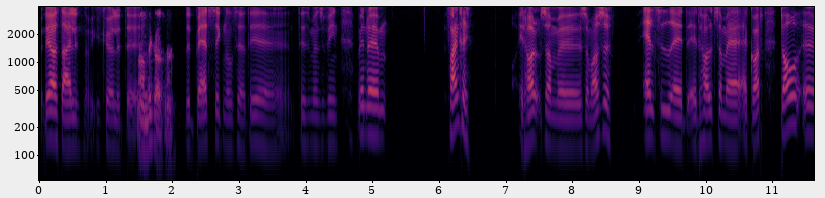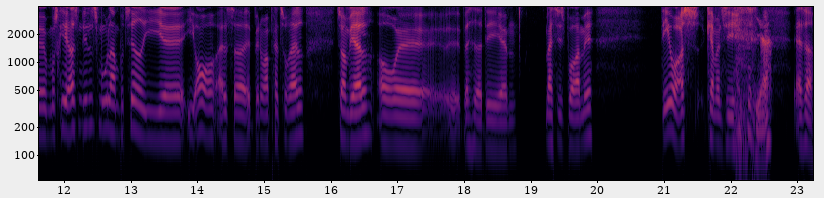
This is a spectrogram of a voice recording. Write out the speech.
Men det er også dejligt, når vi kan køre lidt, øh, Nå, det kan lidt bad signals her. Det, øh, det er simpelthen så fint. Men øh, Frankrig, et hold, som, øh, som også altid er et, et hold, som er, er godt. Dog øh, måske også en lille smule amputeret i, øh, i år. Altså Benoit Paturel, Tom Vial og, øh, hvad hedder det, øh, Massis Boramé. Det er jo også, kan man sige, ja. altså,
